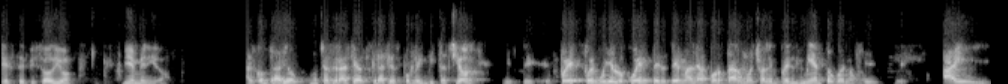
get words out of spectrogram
este episodio. Bienvenido. Al contrario, muchas gracias, gracias por la invitación este, fue, fue muy elocuente el tema de aportar mucho al emprendimiento. Bueno, este, hay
